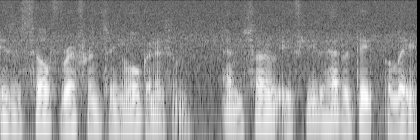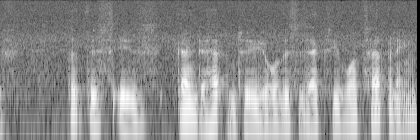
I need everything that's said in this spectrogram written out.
is a self-referencing organism. And so if you have a deep belief that this is going to happen to you or this is actually what's happening,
